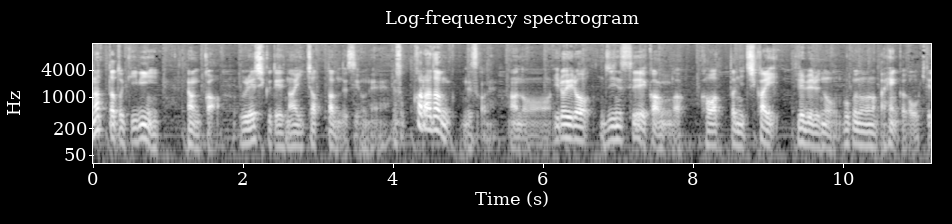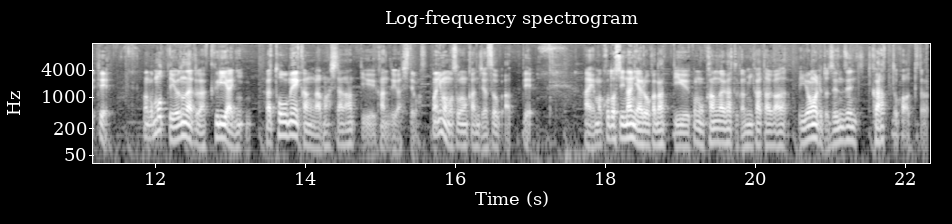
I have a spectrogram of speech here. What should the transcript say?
なった時になんか嬉しくて泣いちゃったんですよね。そこからなんですかね。あのいろいろ人生観が変わったに近いレベルの僕のなんか変化が起きててなんかもっと世の中がクリアに透明感が増したなっていう感じがしてます、まあ、今もその感じはすごくあってはいまあ、今年何やろうかなっていうこの考え方とか見方が今までと全然ガラッと変わってた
